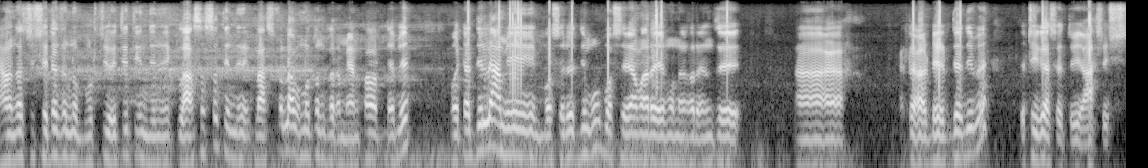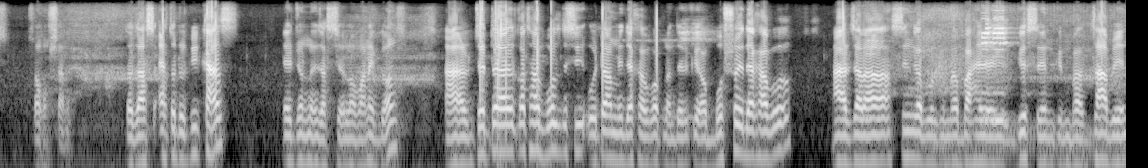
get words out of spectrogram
এখন যাচ্ছে সেটার জন্য ভর্তি হইতে তিন দিনের ক্লাস আছে, তিন দিনের ক্লাস করলে নতুন করে ম্যান পাওয়ার দেবে। ওইটা দিলে আমি বছরে দিমু, বছরে আমার মনে করেন যে একটা ডেট দিয়ে দিবে। যে ঠিক আছে, তুই আসিস, সমস্যা নেই। তো জাস্ট এতটুকুই কাজ, এর জন্য হলো মানিকগঞ্জ। আর যেটা কথা বলতেছি, ওইটা আমি দেখাবো আপনাদেরকে, অবশ্যই দেখাবো। আর যারা সিঙ্গাপুর কিংবা বাইরে গেছেন কিংবা যাবেন,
